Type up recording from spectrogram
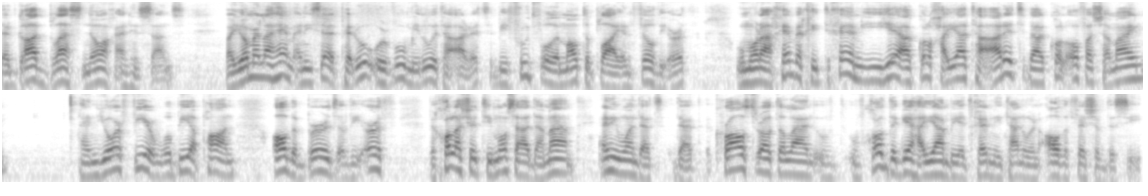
that God blessed Noach and his sons. Vayomer lahem, and he said, Peru urvu milu haaretz, be fruitful and multiply and fill the earth. Umorachem bechitchem yiheh akol kol hayat haaretz ve'al kol of hashamayim, and your fear will be upon all the birds of the earth. B'chol asher timosa adama, anyone that's, that crawls throughout the land. Uv'chol dege hayam b'yetchem nitanu, and all the fish of the sea.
